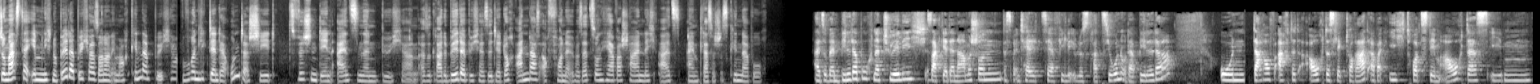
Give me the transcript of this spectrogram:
Du machst ja eben nicht nur Bilderbücher, sondern eben auch Kinderbücher. Worin liegt denn der Unterschied zwischen den einzelnen Büchern? Also gerade Bilderbücher sind ja doch anders, auch von der Übersetzung her wahrscheinlich, als ein klassisches Kinderbuch. Also beim Bilderbuch natürlich, sagt ja der Name schon, das enthält sehr viele Illustrationen oder Bilder. Und darauf achtet auch das Lektorat, aber ich trotzdem auch, dass eben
